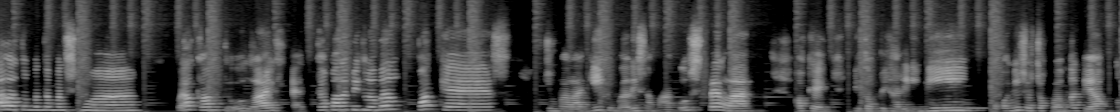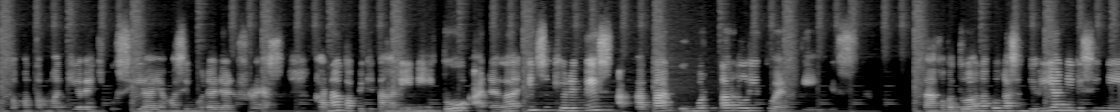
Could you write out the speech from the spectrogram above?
Halo teman-teman semua, welcome to Live at Kapalepi Global Podcast. Jumpa lagi kembali sama aku Stella. Oke, di topik hari ini pokoknya cocok banget ya untuk teman-teman di range usia yang masih muda dan fresh. Karena topik kita hari ini itu adalah insecurities angkatan umur early 20s. Nah, kebetulan aku nggak sendirian nih di sini,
